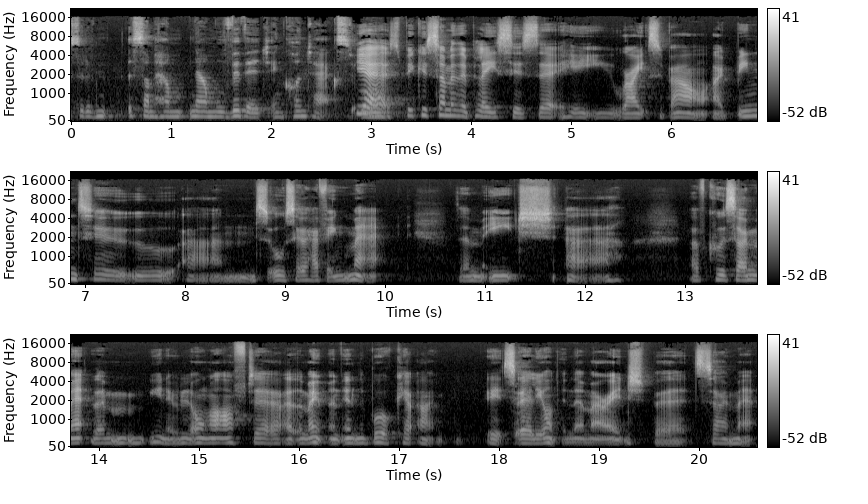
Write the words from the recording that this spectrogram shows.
sort of somehow now more vivid in context? Yes, or? because some of the places that he writes about I've been to and also having met them each. Uh, of course, I met them, you know, long after. At the moment in the book, I, it's early on in their marriage, but I met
